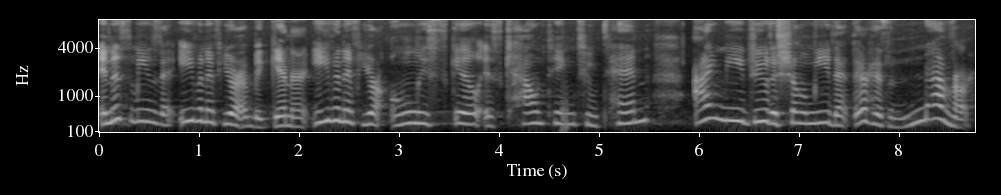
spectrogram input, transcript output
And this means that even if you're a beginner, even if your only skill is counting to 10, I need you to show me that there has never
